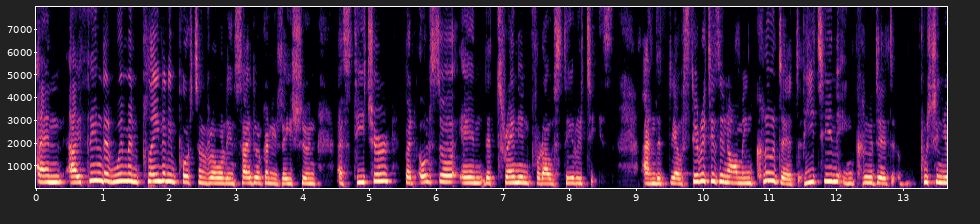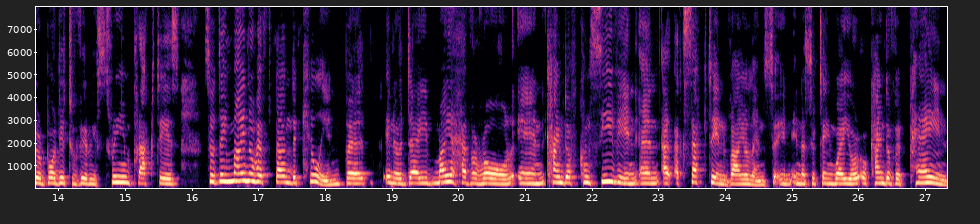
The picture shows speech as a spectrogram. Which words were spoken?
And I think that women played an important role inside the organization as teacher, but also in the training for austerities. And the, the austerities in Aum included beating, included pushing your body to very extreme practice, so they might not have done the killing, but you know they might have a role in kind of conceiving and accepting violence in, in a certain way, or, or kind of a pain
